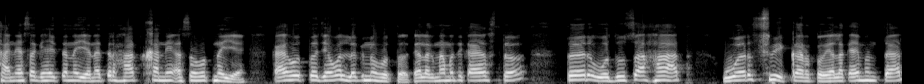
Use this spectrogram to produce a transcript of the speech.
खाणे असा घ्यायचा नाहीये नाहीतर हात खाणे असं होत नाहीये. काय होतं? जेव्हा लग्न होतं त्या लग्नामध्ये काय असतं? तर वधूचा हात वर स्वीकारतो. याला काय म्हणतात?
